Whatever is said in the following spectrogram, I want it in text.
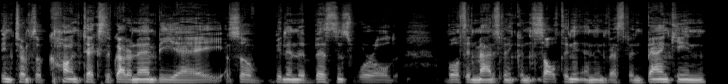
in terms of context. I've got an MBA, so I've been in the business world, both in management consulting and investment banking.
